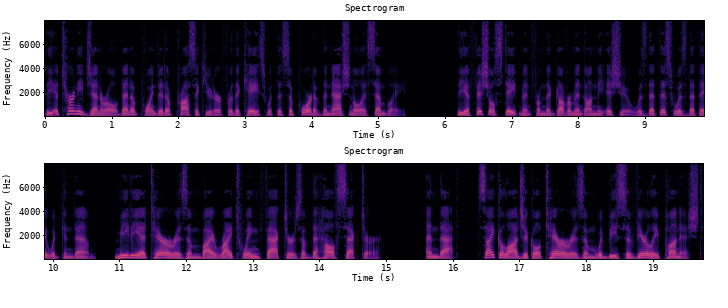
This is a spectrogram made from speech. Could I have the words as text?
The Attorney General then appointed a prosecutor for the case with the support of the National Assembly. The official statement from the government on the issue was that this was that they would condemn media terrorism by right-wing factors of the health sector, and that psychological terrorism would be severely punished.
